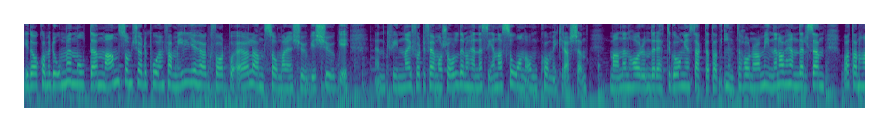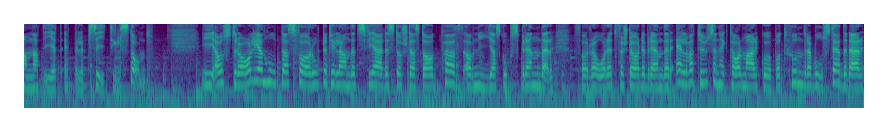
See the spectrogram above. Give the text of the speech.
Idag kommer domen mot en man som körde på en familj i hög fart på Öland sommaren 2020. En kvinna i 45-årsåldern och hennes ena son omkom i kraschen. Mannen har under rättegången sagt att han inte har några minnen av händelsen och att han hamnat i ett epilepsitillstånd. I Australien hotas förorter till landets fjärde största stad Perth av nya skogsbränder. Förra året förstörde bränder 11 000 hektar mark och uppåt 100 bostäder där.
